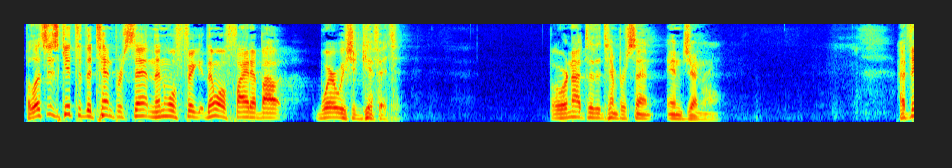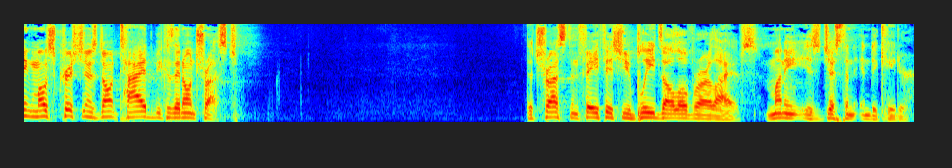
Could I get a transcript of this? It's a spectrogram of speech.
But let's just get to the 10% and then we'll figure, then we'll fight about where we should give it. But we're not to the 10% in general. I think most Christians don't tithe because they don't trust. The trust and faith issue bleeds all over our lives. Money is just an indicator.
